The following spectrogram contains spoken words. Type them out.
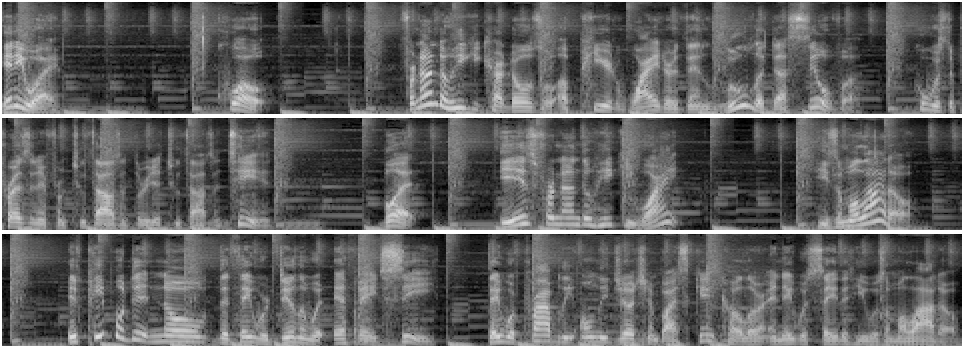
Anyway, quote Fernando Henrique Cardoso appeared whiter than Lula da Silva, who was the president from 2003 to 2010. But is Fernando Henrique white? He's a mulatto. If people didn't know that they were dealing with FHC, they would probably only judge him by skin color and they would say that he was a mulatto.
